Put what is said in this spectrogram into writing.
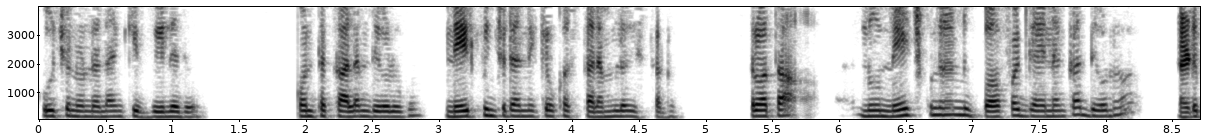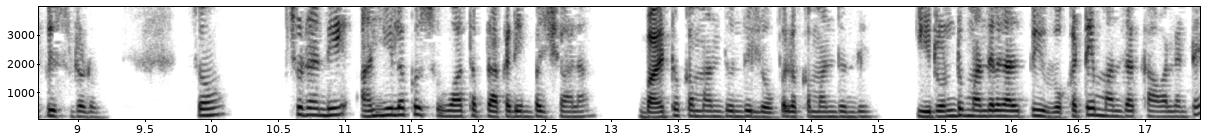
కూర్చొని ఉండడానికి వీలేదు. కొంతకాలం దేవుడు నేర్పించడానికి ఒక స్థలంలో ఇస్తాడు. తర్వాత నువ్వు నేర్చుకున్న నువ్వు పర్ఫెక్ట్ అయినాక దేవుడు నడిపిస్తుంటాడు. సో చూడండి అన్యులకు సువాత ప్రకటించాలా బయట ఒక మంది ఉంది లోపల ఒక మంది ఉంది ఈ రెండు మందలు కలిపి ఒకటే మంద కావాలంటే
